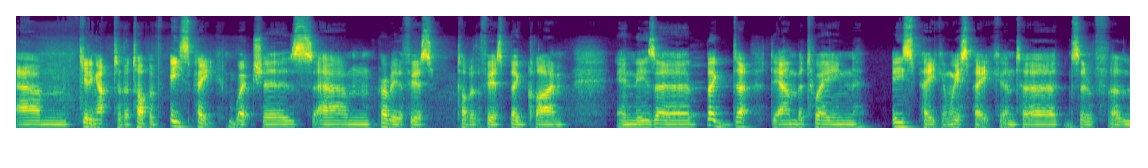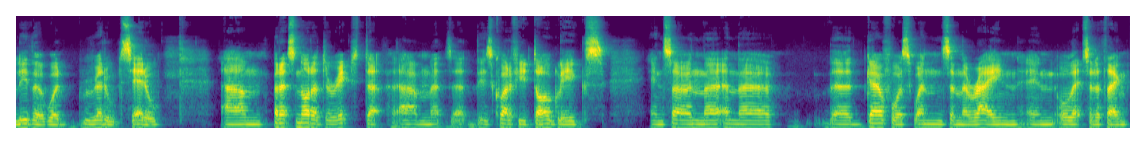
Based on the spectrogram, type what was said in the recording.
um, getting up to the top of East Peak, which is um, probably the first top of the first big climb, and there's a big dip down between East Peak and West Peak into sort of a leatherwood riddled saddle. Um, but it's not a direct dip. Uh, there's quite a few dog legs and so in the in the the gale force winds and the rain and all that sort of thing,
